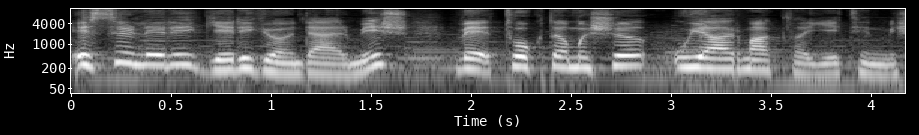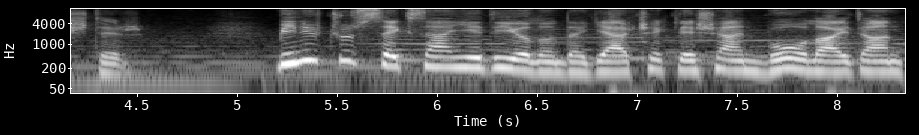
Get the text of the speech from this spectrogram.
esirleri geri göndermiş ve Toktamış'ı uyarmakla yetinmiştir. 1387 yılında gerçekleşen bu olaydan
